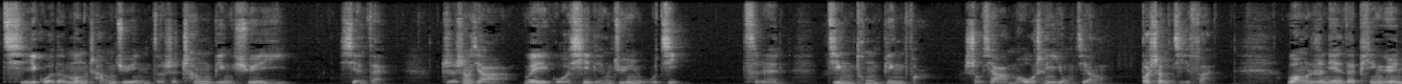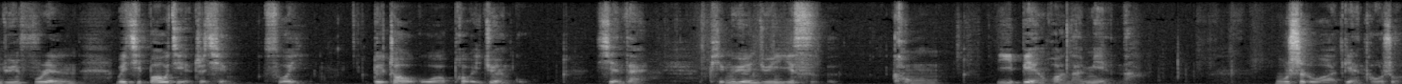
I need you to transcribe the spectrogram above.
齐国的孟尝君则是称病薛役。现在只剩下魏国信陵君无忌，此人精通兵法，手下谋臣勇将不胜计算。往日念在平原君夫人为其胞姐之情，所以对赵国颇为眷顾。现在平原君已死，恐。亦变化难免呐。乌世罗点头说：“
